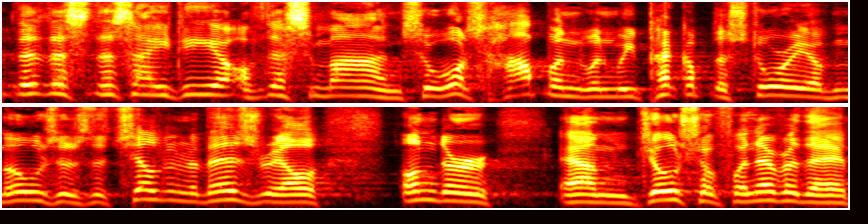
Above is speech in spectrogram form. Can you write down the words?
this, this idea of this man. So, what's happened when we pick up the story of Moses, the children of Israel under um, Joseph, whenever they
